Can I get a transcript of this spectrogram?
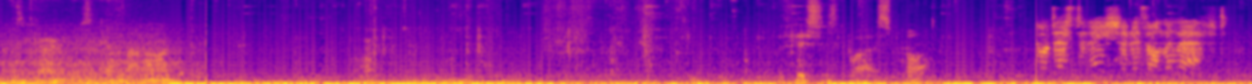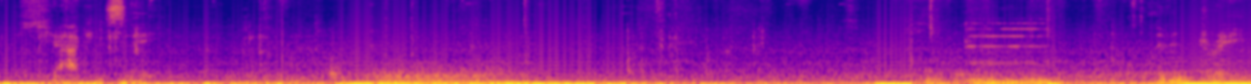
Where's it going? Is it going that way? This is quite a spot. Your destination is on the left. Yeah, I can see. Living the dream.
